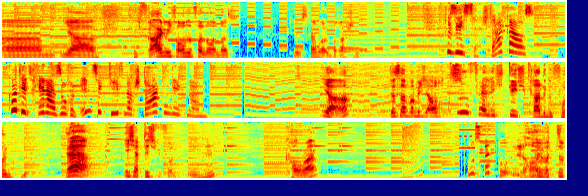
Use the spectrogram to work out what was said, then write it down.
Ähm, ja. Ich frage mich, warum du verloren hast. Okay, das kam gerade überraschend. Du siehst sehr stark aus. Gute Trainer suchen instinktiv nach starken Gegnern. Ja, deshalb habe ich auch zufällig dich gerade gefunden. Ja, ja, ich habe dich gefunden. Mhm. Cora? Wo ist Smetbo? Lol, what the,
